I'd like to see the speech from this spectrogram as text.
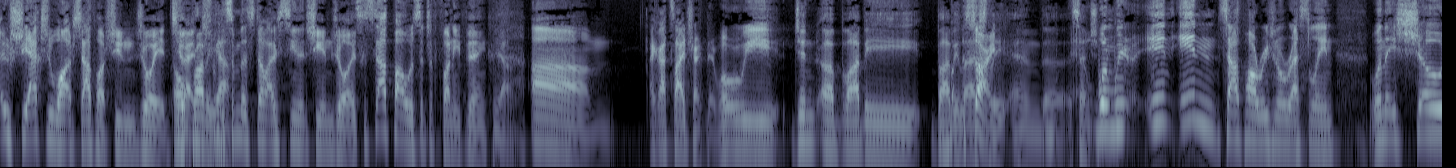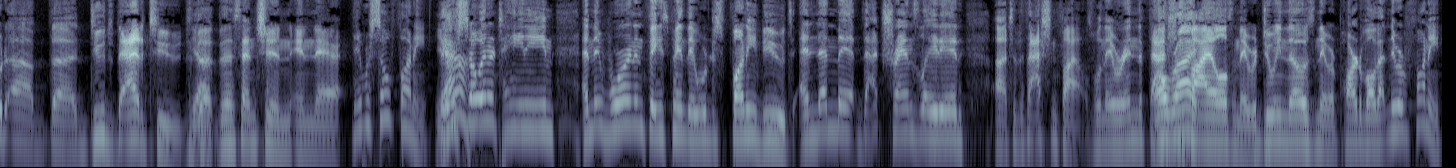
if she actually watched Southpaw, she'd enjoy it too. Oh, probably, from yeah. Some of the stuff I've seen that she enjoys because Southpaw was such a funny thing. Yeah. Um, I got sidetracked there. What were we? Jin, uh, Bobby, Bobby Lashley, sorry. and uh, Ascension. When we are in in Southpaw Regional Wrestling, when they showed uh, the dudes' attitudes, Yeah. the, the Ascension in there, they were so funny. They Yeah. were so entertaining, and they weren't in face paint. They were just funny dudes. And then they, that translated uh, to the Fashion Files when they were in the Fashion right. Files, and they were doing those, and they were part of all that, and they were funny.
